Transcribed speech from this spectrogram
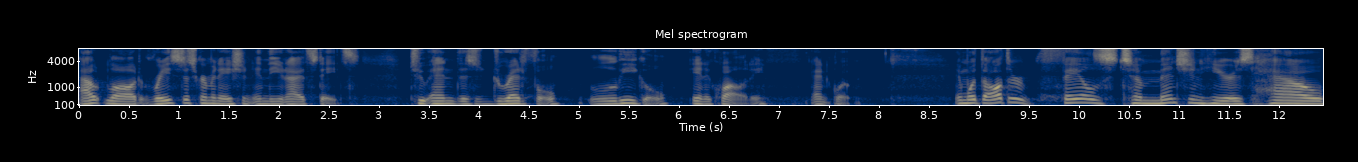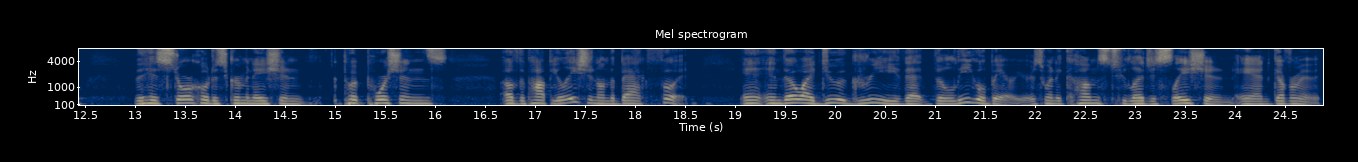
outlawed race discrimination in the United States to end this dreadful legal inequality. End quote. And what the author fails to mention here is how the historical discrimination put portions of the population on the back foot. And, and, though I do agree that the legal barriers when it comes to legislation and government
